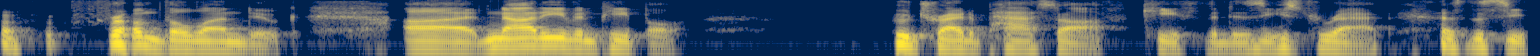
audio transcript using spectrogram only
from the Lunduke. Uh, not even people who try to pass off Keith the diseased rat as the C++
